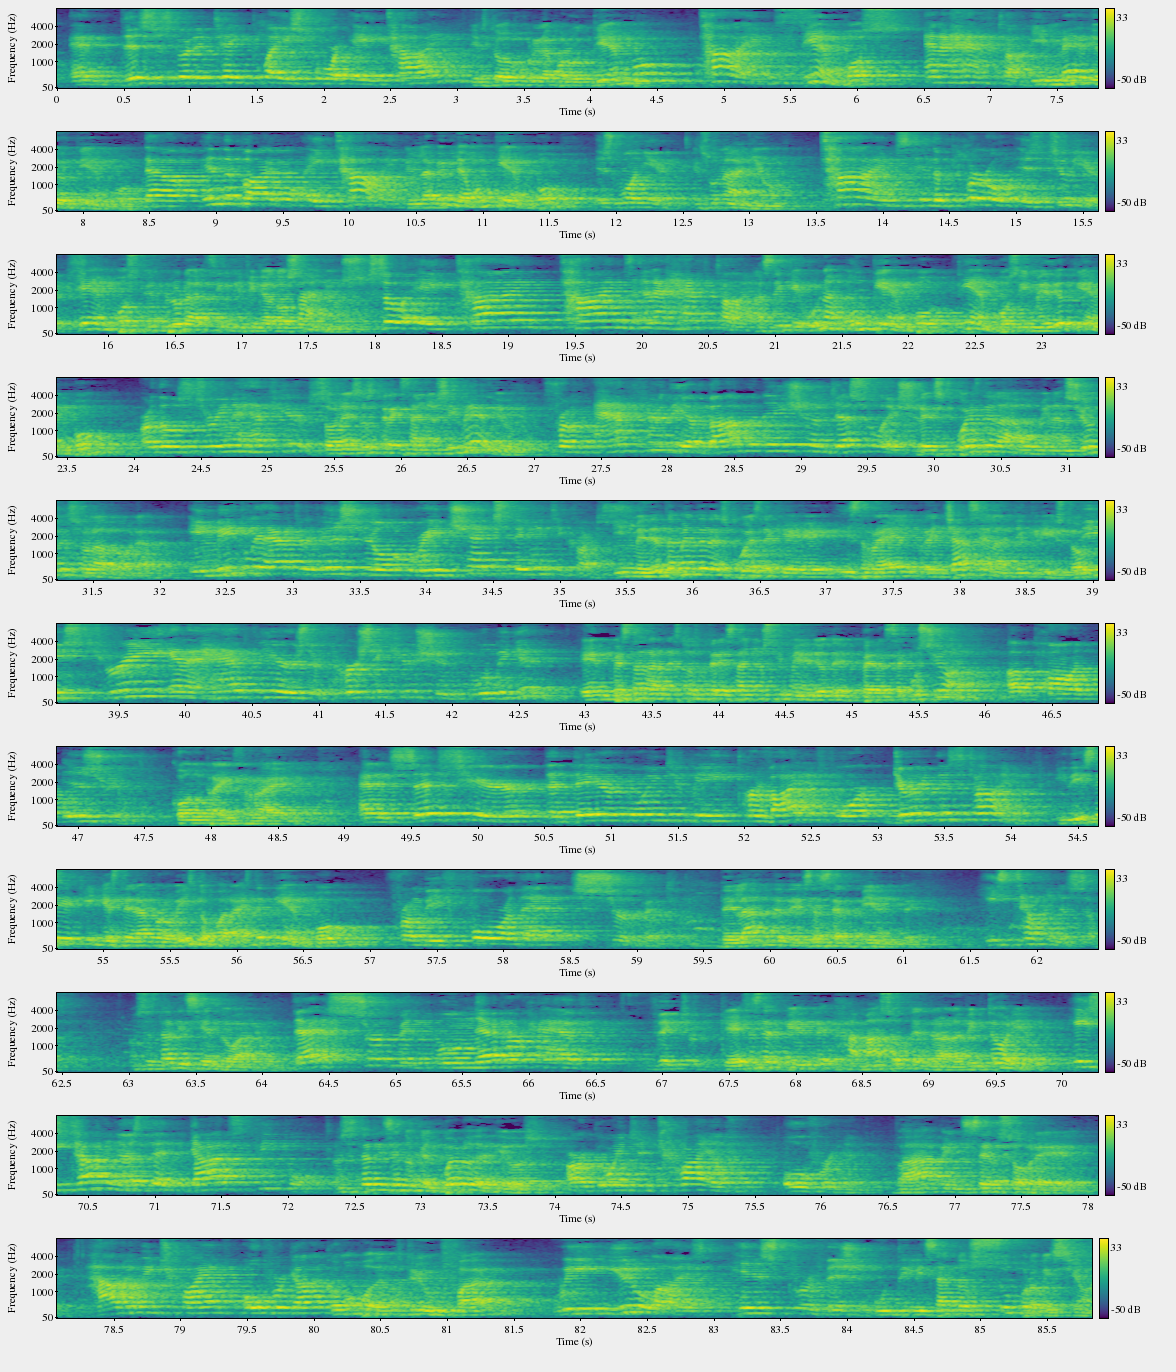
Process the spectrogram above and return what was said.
And this is going to take place for a time, Y esto ocurrirá por un tiempo, times, tiempos and a half time. y medio tiempo. Now, in the Bible, a time En la Biblia un tiempo is one year. es un año. Times in the plural is two years. Tiempos en plural significa dos años. So a time, times, and a half time Así que una, un tiempo, tiempos y medio tiempo are those three and a half years. son esos tres años y medio. From after the abomination of desolation, Después de la abominación desoladora, immediately after Israel rejects the Antichrist, inmediatamente después de que Israel rechace al anticristo, these three and a half years of persecution will begin empezarán estos tres años y medio de persecución upon Israel. contra Israel. And it says here that they are going to be provided for during this time Y dice aquí que será provisto para este tiempo from before that serpent. delante de esa serpiente. He's telling us something. Nos está diciendo algo, That serpent will never have victory. que esa serpiente jamás obtendrá la victoria. He's telling us that God's people Nos está diciendo que el pueblo de Dios are going to triumph over him. va a vencer sobre él. How do we triumph over God? ¿Cómo podemos triunfar? We utilize His provision. Utilizando su provisión.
